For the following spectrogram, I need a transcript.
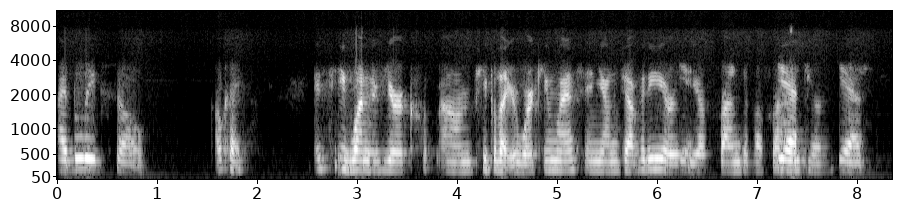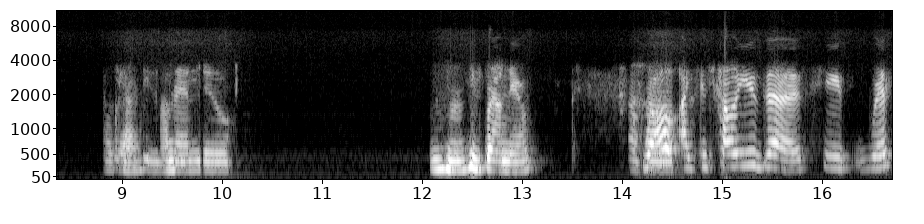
I believe so. Okay. Is he one of your um, people that you're working with in Youngevity, or is yes. he a friend of a friend? Yes. Or? Yes. Okay. Yes, he's um, brand new. Mm-hmm. He's brand new. Uh-huh. Well, I can tell you this: he with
